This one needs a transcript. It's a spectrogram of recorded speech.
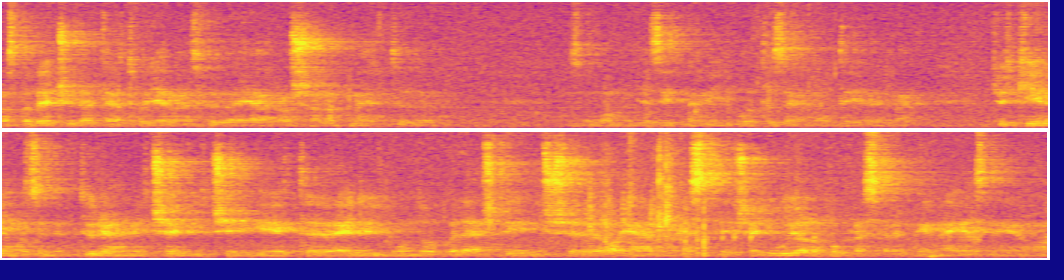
azt a becsületet, hogy emelfővel járhassanak, mert azt gondolom, hogy ez itt nem így volt az elmúlt években. Úgyhogy kérem az önök türelmét, segítségét, együtt gondolkodást, én is ajánlom ezt, és egy új alapokra szeretném helyezni a,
